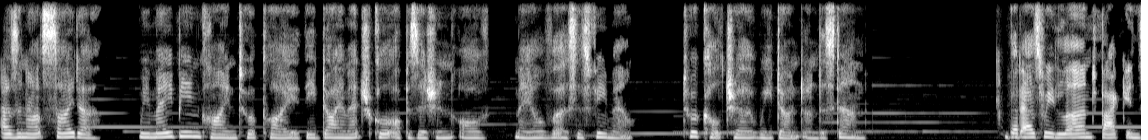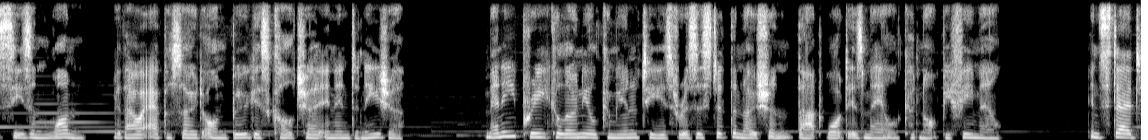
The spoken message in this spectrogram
As an outsider, we may be inclined to apply the diametrical opposition of male versus female to a culture we don't understand. But as we learned back in season 1 with our episode on Bugis culture in Indonesia, many pre colonial communities resisted the notion that what is male could not be female. Instead,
